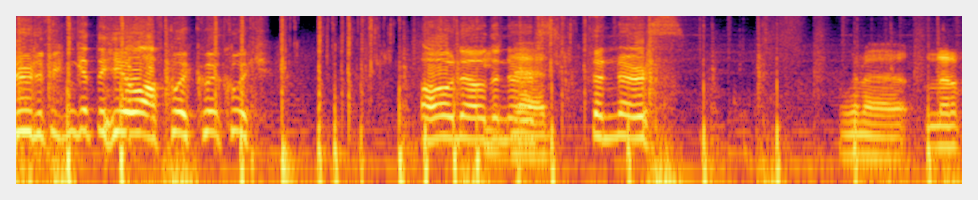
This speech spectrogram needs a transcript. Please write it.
Dude, if you can get the heal off, quick, quick, quick. Oh no, the He's nurse. dead. The nurse. I'm gonna let him.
